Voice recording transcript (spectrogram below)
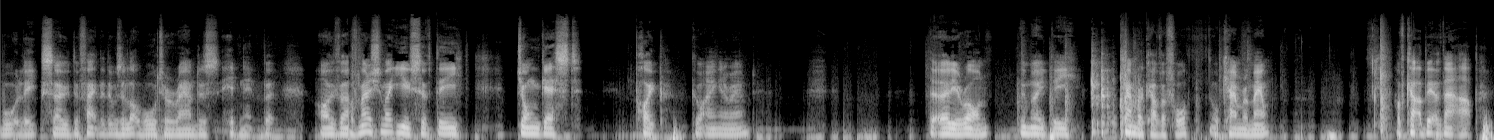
water leaks. So the fact that there was a lot of water around has hidden it. But I've uh, I've managed to make use of the John Guest pipe got hanging around. That earlier on we made the camera cover for or camera mount. I've cut a bit of that up and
